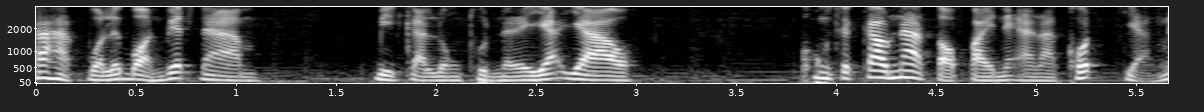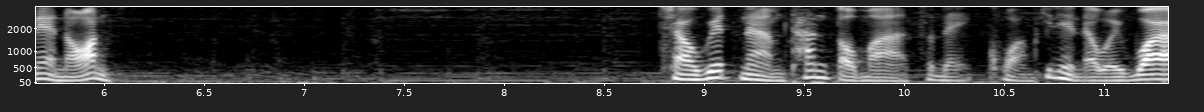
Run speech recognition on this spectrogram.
ถ้าหากวอลเลย์บอลเวียดนาม มีการลงทุนในระยะยาว คงจะก้าวหน้าต่อไปในอนาคตอย่างแน่นอนชาวเวียดนามท่านต่อมาแสดงความคิดเห็นเอาไว้ว่า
